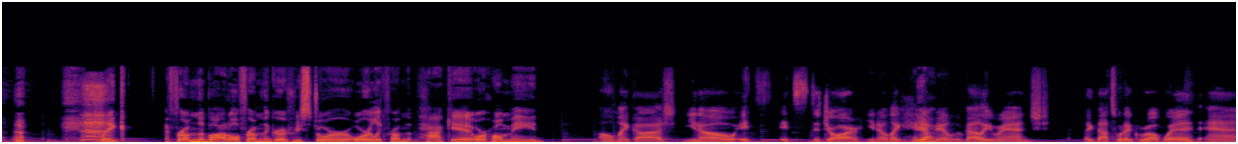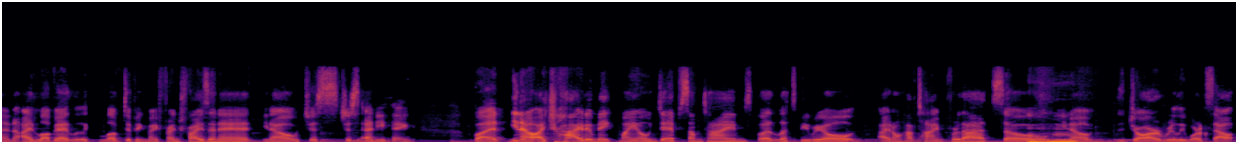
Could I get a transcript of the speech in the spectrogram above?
like from the bottle from the grocery store or like from the packet or homemade? Oh my gosh. You know, it's it's the jar. You know, like Hidden Yeah. Valley Ranch. Like that's what I grew up with and I love it. I like love dipping my french fries in it, you know, just just anything. But, you know, I try to make my own dip sometimes, but let's be real, I don't have time for that. So, you Mhm. know, the jar really works out.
